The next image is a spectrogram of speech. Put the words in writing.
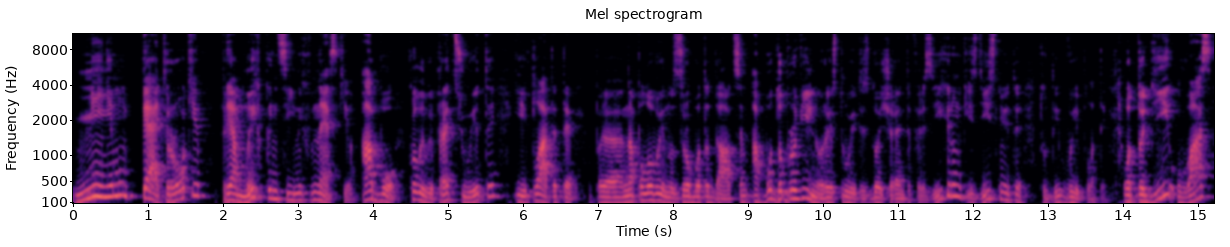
мінімум 5 років прямих пенсійних внесків. Або коли ви працюєте і платите е, наполовину з роботодавцем, або добровільно реєструєтесь в Deutsche Rente і здійснюєте туди виплати. От тоді у вас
